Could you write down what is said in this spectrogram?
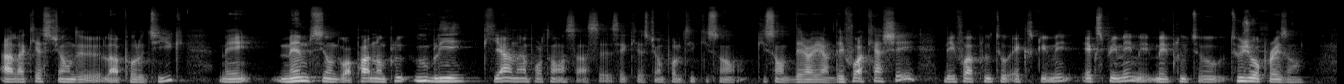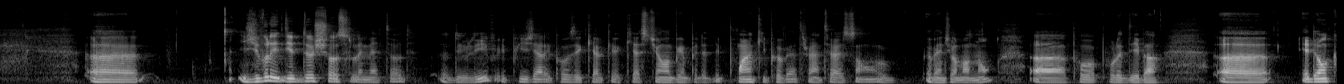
à la question de la politique, mais même si on ne doit pas non plus oublier qu'il y a une importance à ces, questions politiques qui sont, qui derrière, des fois cachées, des fois plutôt exprimées, mais, plutôt toujours présentes. Euh, je voulais dire deux choses sur les méthodes du livre, et puis j'allais poser quelques questions, bien peut-être des points qui peuvent être intéressants ou éventuellement non, euh, pour, le débat. Euh, et donc,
